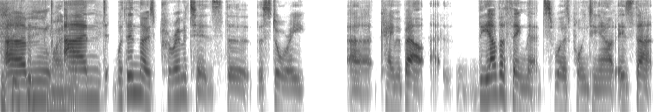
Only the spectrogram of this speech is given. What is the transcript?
in it. Um, and within those perimeters, the the story uh, came about. The other thing that's worth pointing out is that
